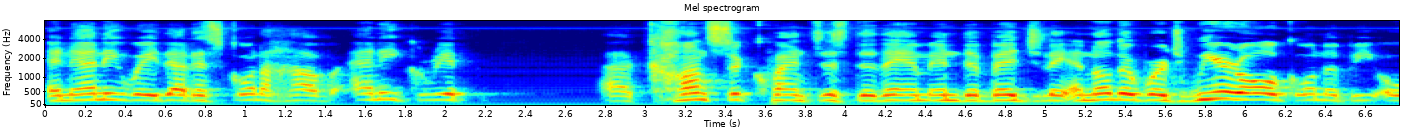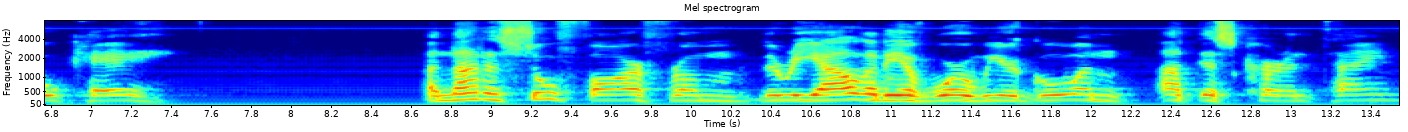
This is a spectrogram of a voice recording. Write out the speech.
in any way that it's going to have any great uh, consequences to them individually. In other words, we're all going to be okay. And that is so far from the reality of where we are going at this current time.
